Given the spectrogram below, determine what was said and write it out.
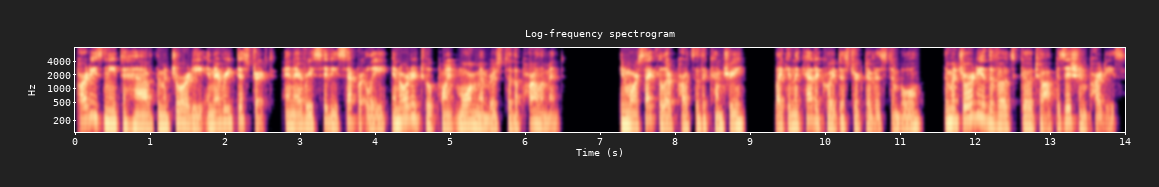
parties need to have the majority in every district and every city separately in order to appoint more members to the parliament. In more secular parts of the country, like in the Kadıköy district of Istanbul, the majority of the votes go to opposition parties.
